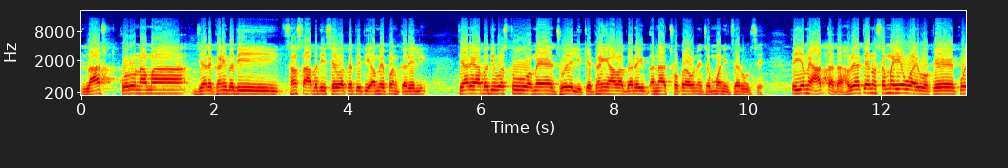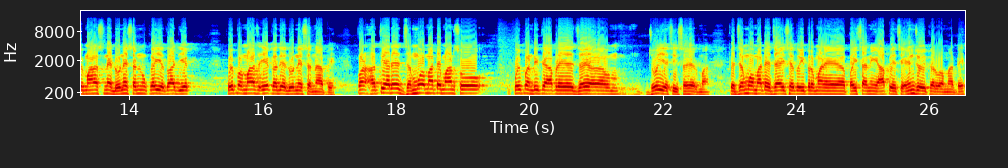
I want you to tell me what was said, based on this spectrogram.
લાસ્ટ કોરોનામાં જ્યારે ઘણી બધી સંસ્થા આ બધી સેવા કરતી હતી, અમે પણ કરેલી. ત્યારે આ બધી વસ્તુ અમે જોયેલી કે ઘણી આવા ગરીબ અનાથ છોકરાઓને જમવાની જરૂર છે. તો એ અમે આપતા હતા. હવે અત્યારનો સમય એવો આવ્યો કે કોઈ માણસને ડોનેશનનું કહીએ તો આજે એક, કોઈ પણ માણસ એક હદે ડોનેશન આપે. પણ અત્યારે જમવા માટે માણસો કોઈ પણ રીતે આપણે જોઈએ છીએ શહેરમાં કે જમવા માટે જાય છે તો એ પ્રમાણે પૈસાની આપે છે એન્જોય કરવા માટે.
